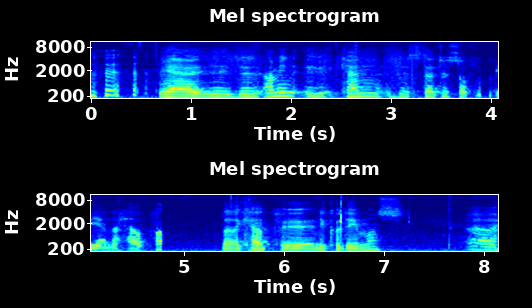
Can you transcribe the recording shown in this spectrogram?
Yeah, I mean, uh, can the status of Labiana help us? Like help uh, Nicodemus? Uh,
